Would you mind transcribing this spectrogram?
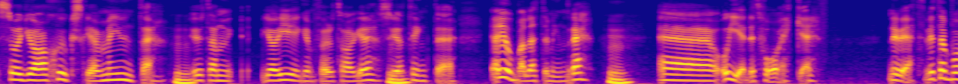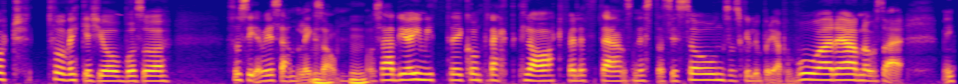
Så jag sjukskrev mig ju inte. Mm. Utan jag är egenföretagare så mm. jag tänkte jag jobbar lite mindre. Mm. Eh, och ger det två veckor. Ni vet, vi tar bort två veckors jobb och så, så ser vi sen liksom. Mm. mm. Och så hade jag ju mitt eh, kontrakt klart för Let's Dance nästa säsong som skulle börja på våren och så här. Men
